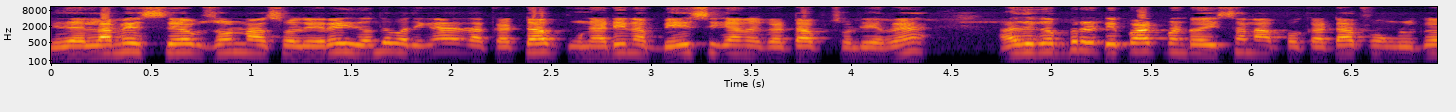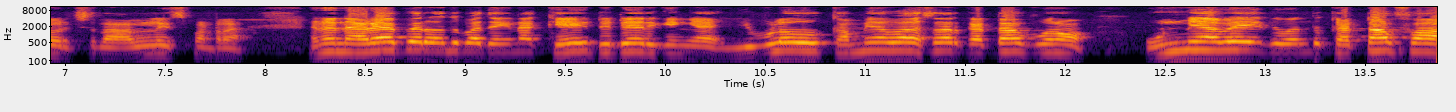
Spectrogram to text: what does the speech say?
இது எல்லாமே சேஃப் ஜோன் நான் சொல்லிடுறேன். இது வந்து பார்த்தீங்கன்னா நான் கட் ஆஃப் முன்னாடி நான் பேசிக்கான கட் ஆஃப் சொல்லிடுறேன். அதுக்கப்புறம் டிபார்ட்மெண்ட் வைஸாக நான் இப்போ கட் ஆஃப் உங்களுக்கு ஒரு சில அனலைஸ் பண்ணுறேன் ஏன்னா நிறைய பேர் வந்து பார்த்தீங்கன்னா கேட்டுகிட்டே இருக்கீங்க. இவ்வளோ கம்மியாகவா சார் கட் ஆஃப் வரும்? உண்மையாவே இது வந்து கட் ஆஃபா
